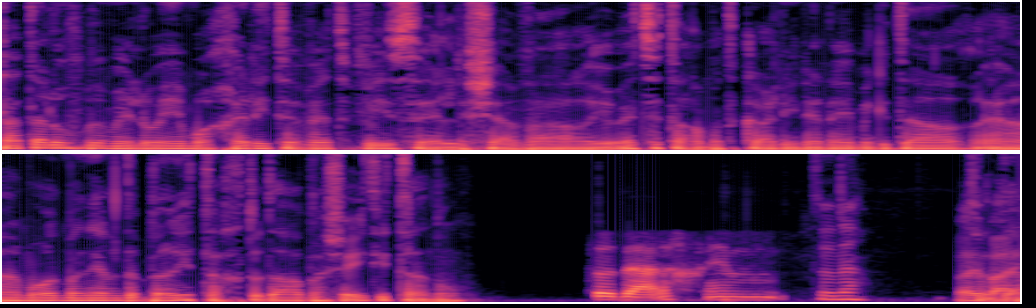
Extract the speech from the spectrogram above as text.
תת-אלוף במילואים רחלי טבת ויזל, לשעבר יועצת הרמטכ"ל לענייני מגדר, היה מאוד מעניין לדבר איתך, תודה רבה שהיית איתנו. תודה לכם. תודה. ביי ביי.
